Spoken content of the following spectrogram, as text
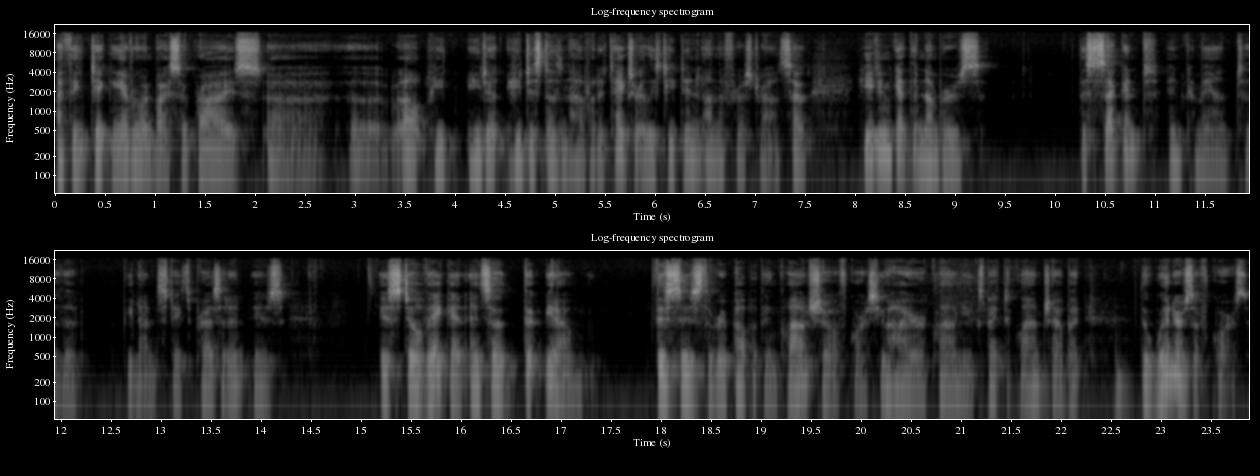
I think, taking everyone by surprise. Uh, uh, well, he he just, he just doesn't have what it takes, or at least he didn't on the first round. So he didn't get the numbers. The second in command to the United States president is is still vacant, and so the you know this is the Republican clown show. Of course, you hire a clown, you expect a clown show, but the winners, of course,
